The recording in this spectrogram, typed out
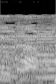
六看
